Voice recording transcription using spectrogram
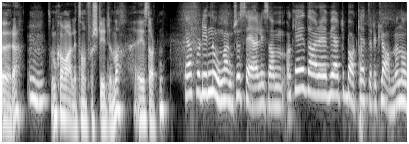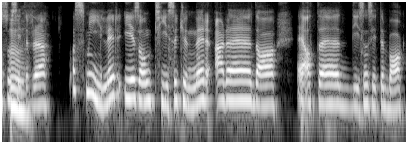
øret, Mm. som kan være litt sånn forstyrrende i starten. Ja, fordi noen ganger så ser jeg liksom Ok, da er det, vi er tilbake etter reklamen, og så Mm. sitter dere og smiler i sånn ti sekunder. Er det da eh, at eh, de som sitter bak,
